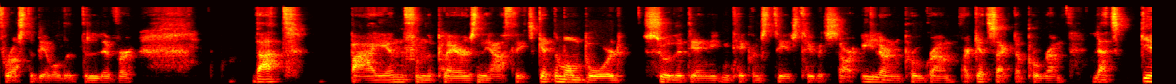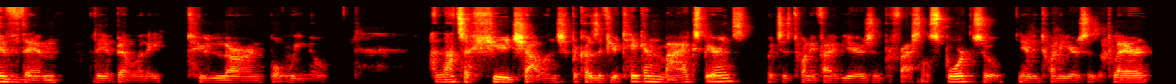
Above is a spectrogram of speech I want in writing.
for us to be able to deliver that buy-in from the players and the athletes, get them on board so that then you can take them stage two, which is our e-learning program, our Get Psyched Up program. Let's give them the ability to learn what we know. And that's a huge challenge because if you're taking my experience, which is 25 years in professional sport, so nearly 20 years as a player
